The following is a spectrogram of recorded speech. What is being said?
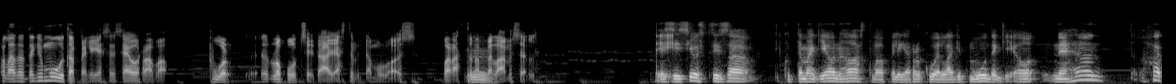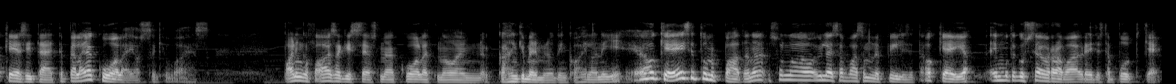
pelata jotakin muuta peliä se seuraava puol- loput siitä ajasta, mitä mulla olisi varattuna mm. pelaamiselle. Ja siis justiinsa, kun tämäkin on haastava peli ja Rokuellakit muutenkin on, nehän on, hakee sitä, että pelaaja kuolee jossakin vaiheessa. Binding of Isaacissa, jos nämä kuolet noin 20 minuutin kohdalla, niin okei, ei se tunnu pahalta. Sulla on yleensä vaan semmoinen fiilis, että okei, ja ei muuta kuin seuraavaa yritystä putkeen.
